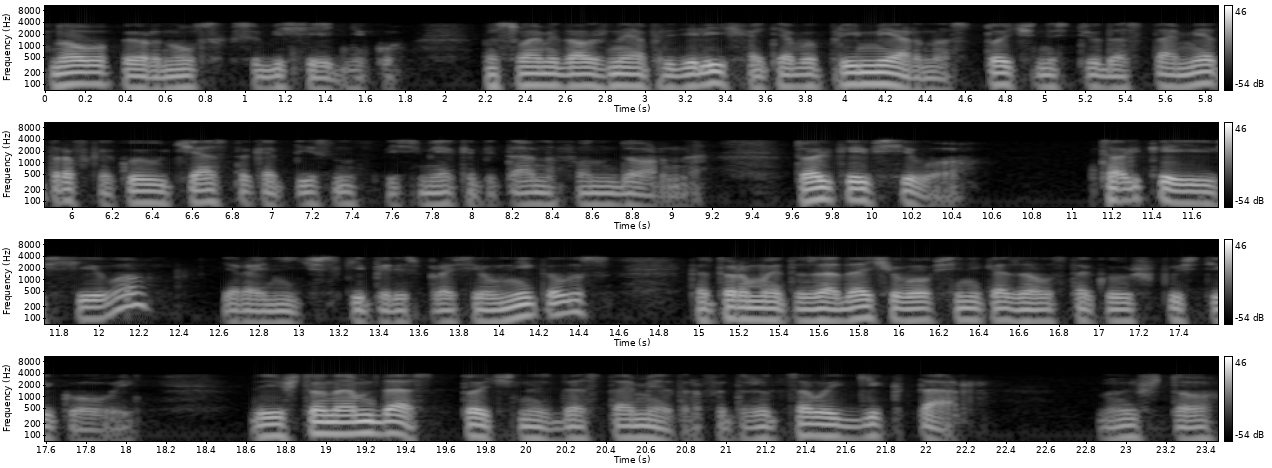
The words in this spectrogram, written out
снова повернулся к собеседнику — мы с вами должны определить хотя бы примерно, с точностью до 100 метров, какой участок описан в письме капитана фон Дорна. Только и всего. Только и всего? Иронически переспросил Николас, которому эта задача вовсе не казалась такой уж пустяковой. Да и что нам даст точность до 100 метров? Это же целый гектар. Ну и что?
